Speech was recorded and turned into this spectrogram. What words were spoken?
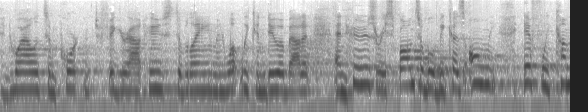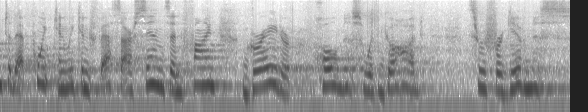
And while it's important to figure out who's to blame and what we can do about it and who's responsible, because only if we come to that point can we confess our sins and find greater wholeness with God through forgiveness.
